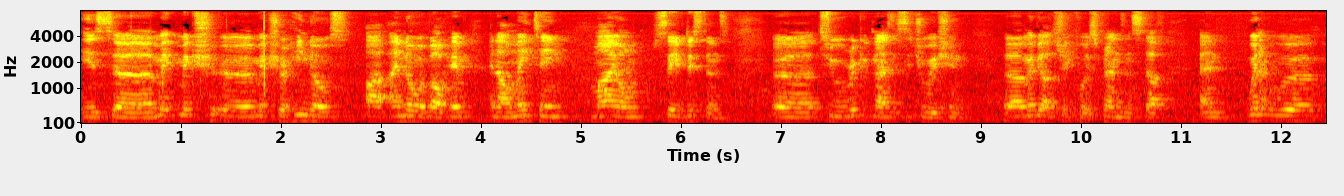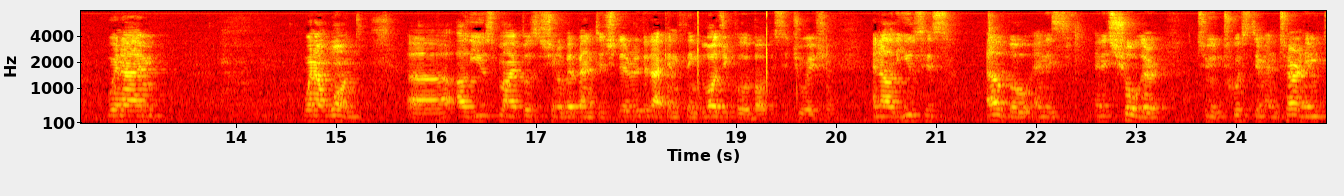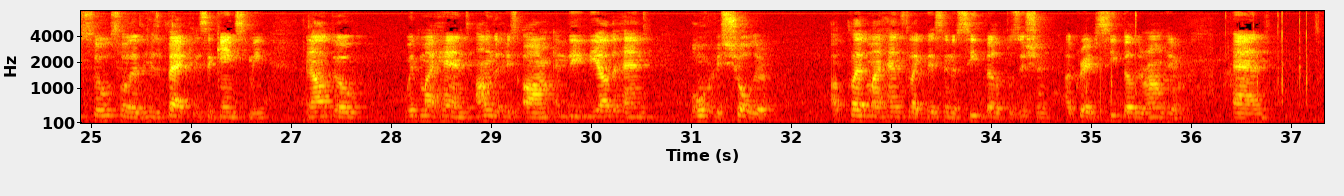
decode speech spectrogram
is uh, make make sure uh, make sure he knows I, I know about him, and I'll maintain my own safe distance uh, to recognize the situation. Uh, maybe I'll check for his friends and stuff. And when uh, when I'm when I want, uh, I'll use my position of advantage there that I can think logical about the situation, and I'll use his elbow and his and his shoulder to twist him and turn him so so that his back is against me, and I'll go with my hand under his arm and the, the other hand over his shoulder. I'll clap my hands like this in a seatbelt position. I'll create a seatbelt around him, and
